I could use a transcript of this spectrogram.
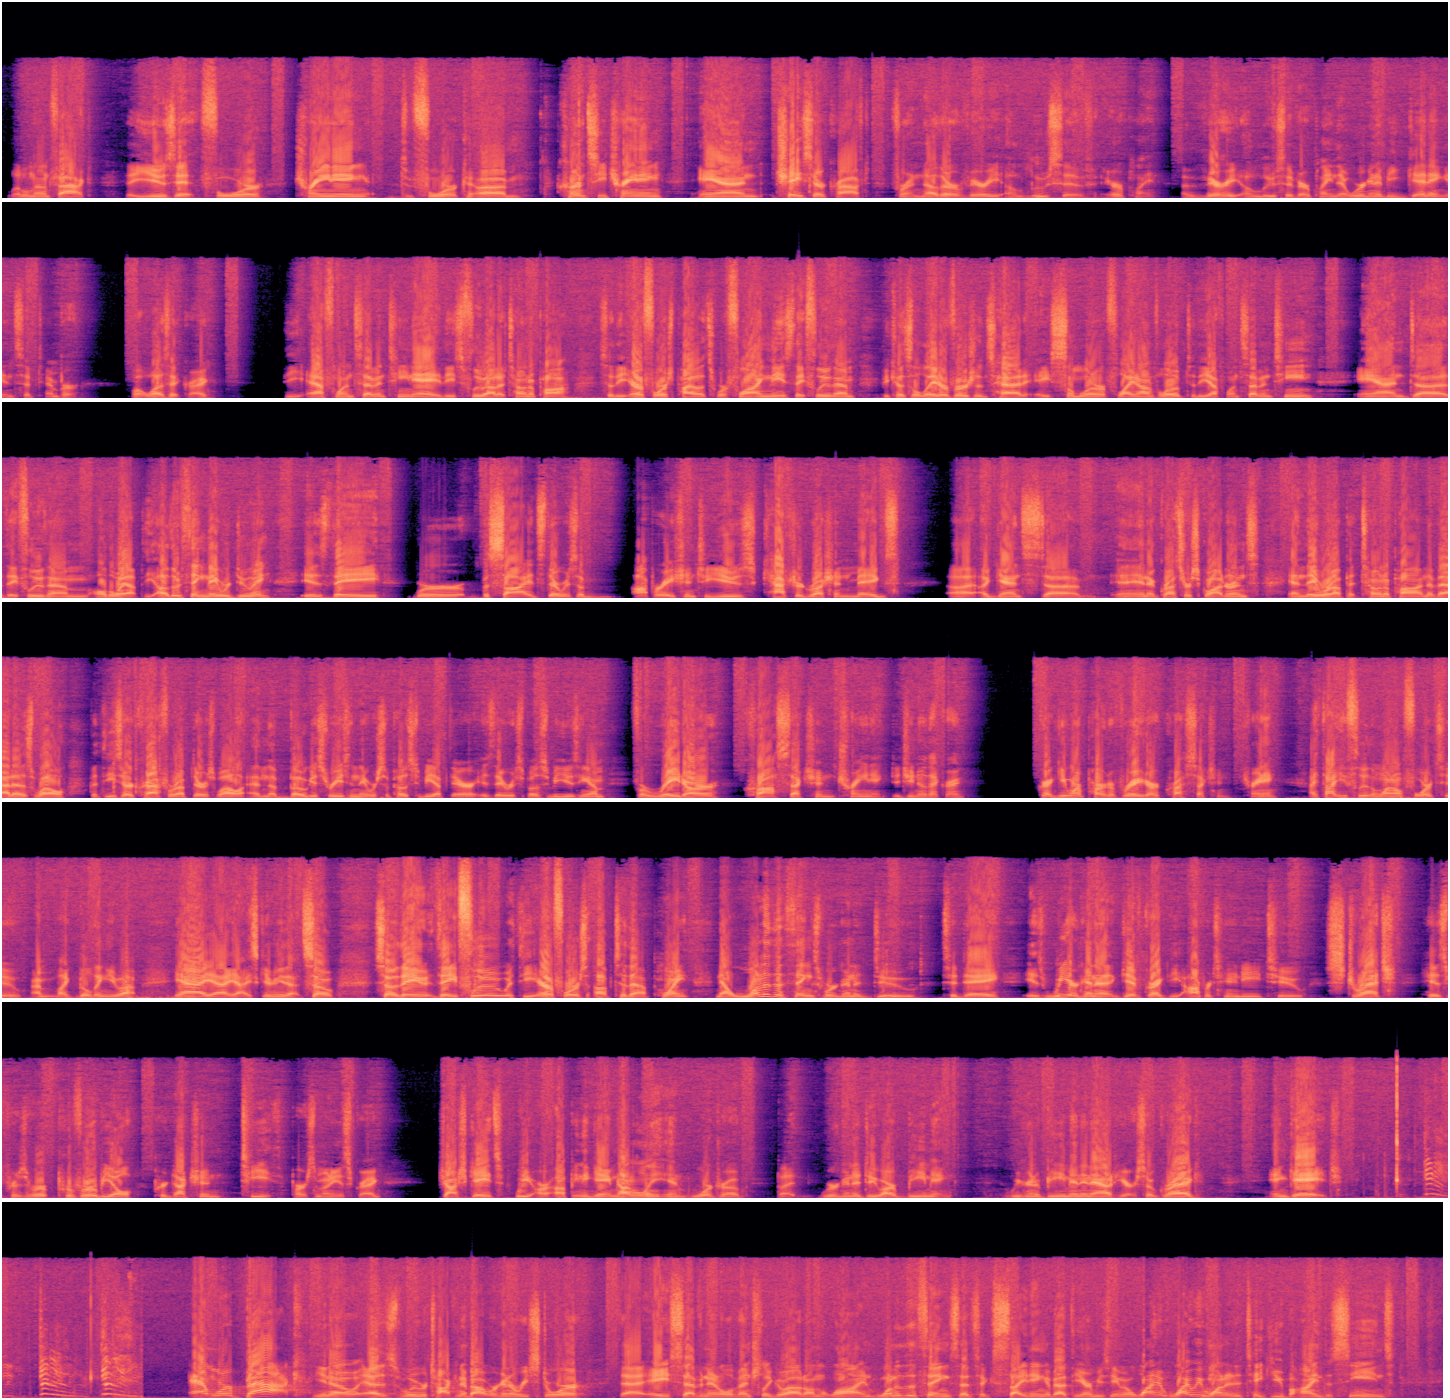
Little known fact. They used it for training, for um, currency training and chase aircraft for another very elusive airplane. A very elusive airplane that we're going to be getting in September. What was it, Greg? the F-117A. These flew out of Tonopah. So the Air Force pilots were flying these. They flew them because the later versions had a similar flight envelope to the F-117 and uh, they flew them all the way up. The other thing they were doing is they were, besides there was an operation to use captured Russian MiGs uh, against uh, in aggressor squadrons, and they were up at Tonopah, Nevada as well. But these aircraft were up there as well, and the bogus reason they were supposed to be up there is they were supposed to be using them for radar cross-section training. Did you know that, Greg? Greg, you weren't part of radar cross-section training? I thought you flew the 104 too. I'm like building you up. Yeah, yeah, yeah. He's giving me that. So, so they they flew with the Air Force up to that point. Now, one of the things we're going to do today is we are going to give Greg the opportunity to stretch his proverbial production teeth, parsimonious Greg. Josh Gates, we are upping the game, not only in wardrobe, but we're going to do our beaming. We're going to beam in and out here. So, Greg, engage. And we're back. You know, as we were talking about, we're going to restore that A7 and it'll eventually go out on the line. One of the things that's exciting about the Air Museum and why, why we wanted to take you behind the scenes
